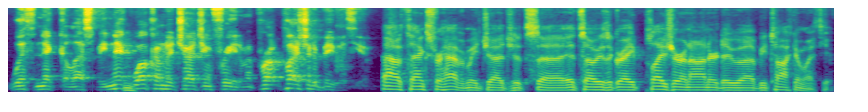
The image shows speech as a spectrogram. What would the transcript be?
with Nick Gillespie. Nick, welcome to Judging Freedom. A pleasure to be with you. Oh, thanks for having me, Judge. It's uh, it's always a great pleasure and honor to uh, be talking with you.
